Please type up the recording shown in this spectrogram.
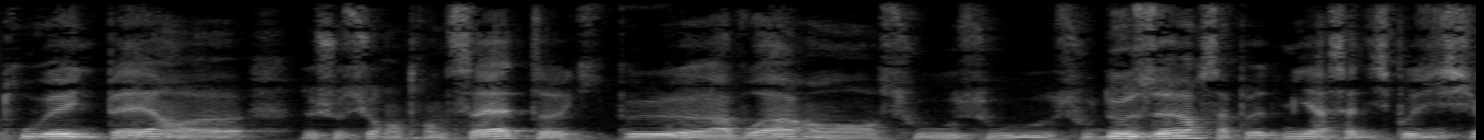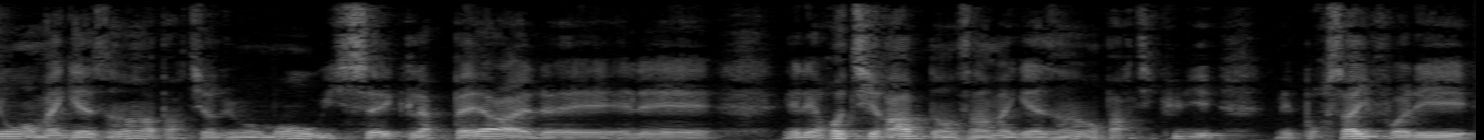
trouver une paire de chaussures en 37 qu'il peut avoir en sous, sous, sous deux heures. Ça peut être mis à sa disposition en magasin à partir du moment où il sait que la paire, elle est, elle est, elle est retirable dans un magasin en particulier. Mais pour ça, il faut aller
